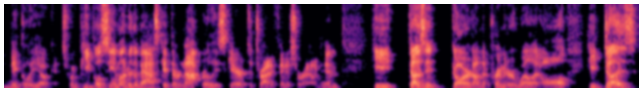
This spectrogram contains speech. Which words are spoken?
Nikola Jokic. When people see him under the basket, they're not really scared to try to finish around him. He doesn't guard on the perimeter well at all. He does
